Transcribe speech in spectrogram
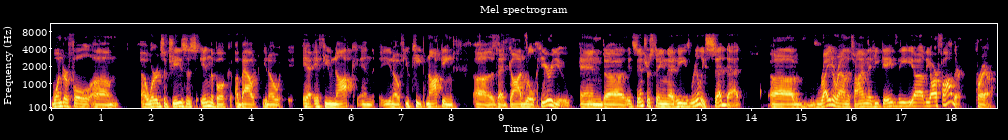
wonderful um, uh, words of Jesus in the book about you know if you knock and you know if you keep knocking uh, that God will hear you. And uh, it's interesting that he really said that uh, right around the time that he gave the uh, the Our Father prayer.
